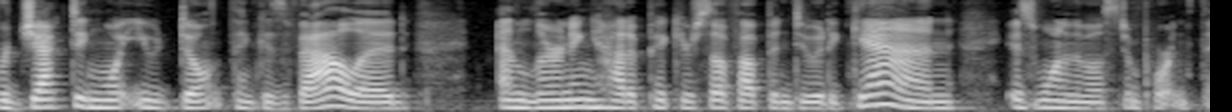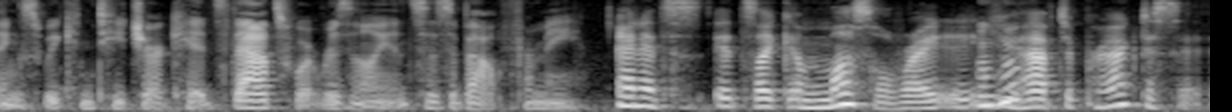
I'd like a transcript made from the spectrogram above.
rejecting what you don't think is valid, and learning how to pick yourself up and do it again is one of the most important things we can teach our kids. That's what resilience is about for me. And it's it's like a muscle, right? Mm-hmm. You have to practice it.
